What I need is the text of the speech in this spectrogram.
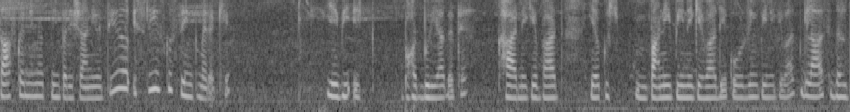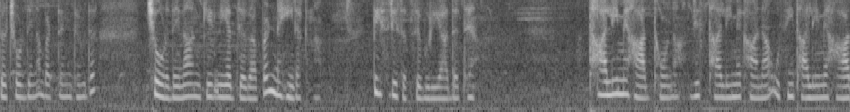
साफ़ करने में उतनी परेशानी होती है तो इसलिए इसको सिंक में रखें ये भी एक बहुत बुरी आदत है। खाने के बाद या कुछ पानी पीने के बाद या कोल्ड ड्रिंक पीने के बाद गिलास इधर उधर छोड़ देना, बर्तन इधर उधर छोड़ देना, उनकी नियत जगह पर नहीं रखना। तीसरी सबसे बुरी आदत है, थाली में हाथ धोना। जिस थाली में खाना, उसी थाली में हाथ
